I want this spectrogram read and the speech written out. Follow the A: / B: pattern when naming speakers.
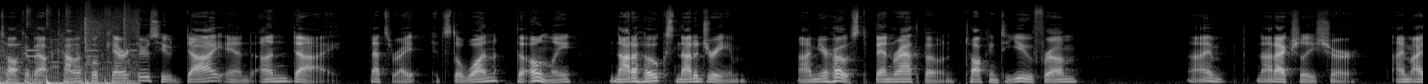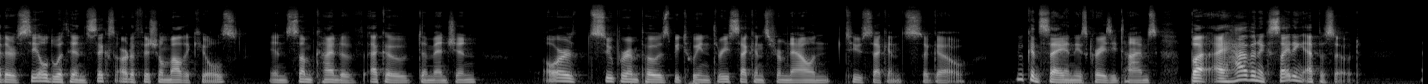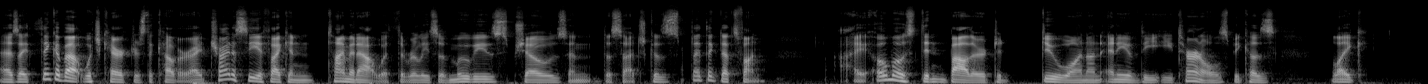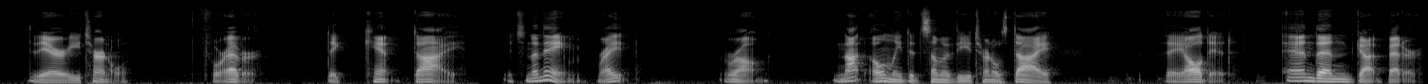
A: talk about comic book characters who die and undie. That's right, it's the one, the only, not a hoax, not a dream. I'm your host, Ben Rathbone, talking to you from. I'm not actually sure. I'm either sealed within six artificial molecules in some kind of echo dimension, or superimposed between three seconds from now and two seconds ago. Who can say in these crazy times? But I have an exciting episode. As I think about which characters to cover, I try to see if I can time it out with the release of movies, shows, and the such, because I think that's fun. I almost didn't bother to do one on any of the Eternals because, like, they're eternal. Forever. They can't die. It's in the name, right? Wrong. Not only did some of the Eternals die, they all did. And then got better.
